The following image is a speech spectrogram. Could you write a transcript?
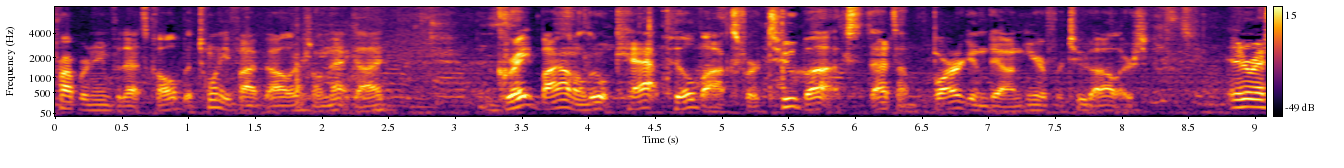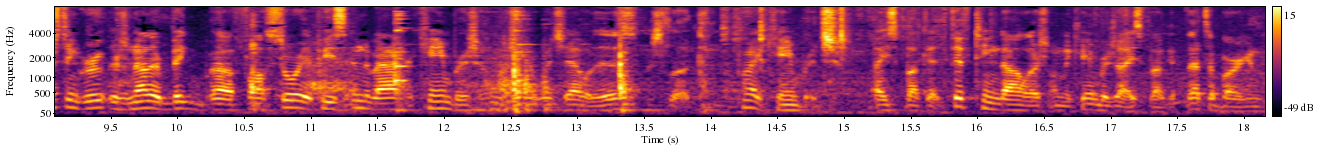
proper name for that's called, but $25 on that guy. Great buy on a little cat pillbox for two bucks. That's a bargain down here for two dollars. Interesting group. There's another big uh, Fostoria piece in the back, or Cambridge. I'm not sure which that one is. Let's look. Probably Cambridge ice bucket. Fifteen dollars on the Cambridge ice bucket. That's a bargain.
